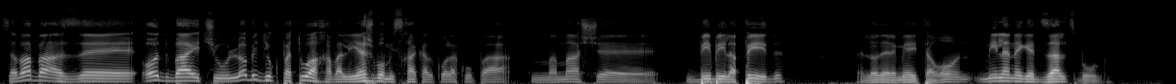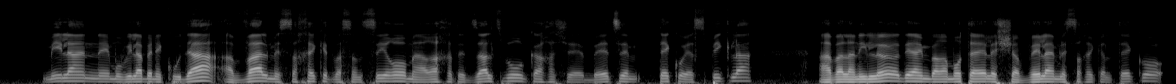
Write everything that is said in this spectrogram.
סבבה, אז uh, עוד בית שהוא לא בדיוק פתוח, אבל יש בו משחק על כל הקופה, ממש uh, ביבי לפיד, אני לא יודע למי היתרון, מילאן נגד זלצבורג. מילאן uh, מובילה בנקודה, אבל משחקת בסנסירו, מארחת את זלצבורג, ככה שבעצם תיקו יספיק לה, אבל אני לא יודע אם ברמות האלה שווה להם לשחק על תיקו.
